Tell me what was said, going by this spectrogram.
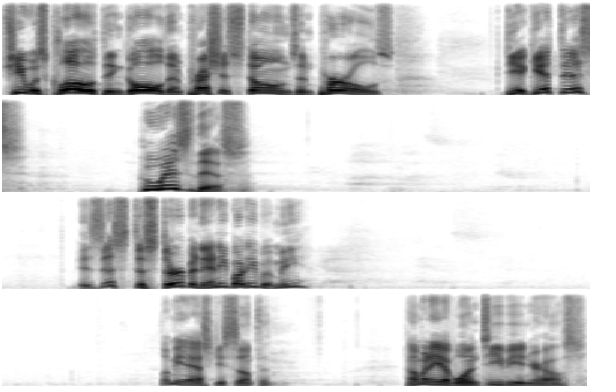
She was clothed in gold and precious stones and pearls. Do you get this? Who is this? Is this disturbing anybody but me? Let me ask you something. How many have one TV in your house?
